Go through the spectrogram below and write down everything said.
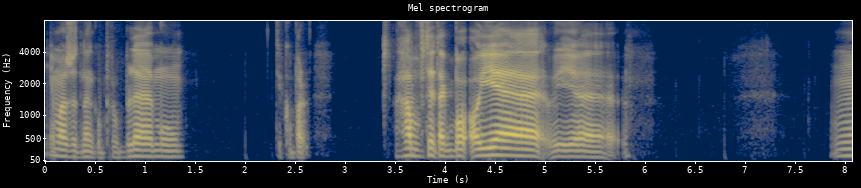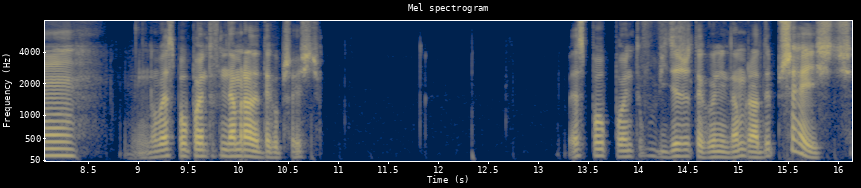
Nie ma żadnego problemu. Tylko bar... Aha, bo wtedy tak, bo oje, oje. Mm, no bez powerpointów nie dam rady tego przejść. Bez powerpointów widzę, że tego nie dam rady przejść.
